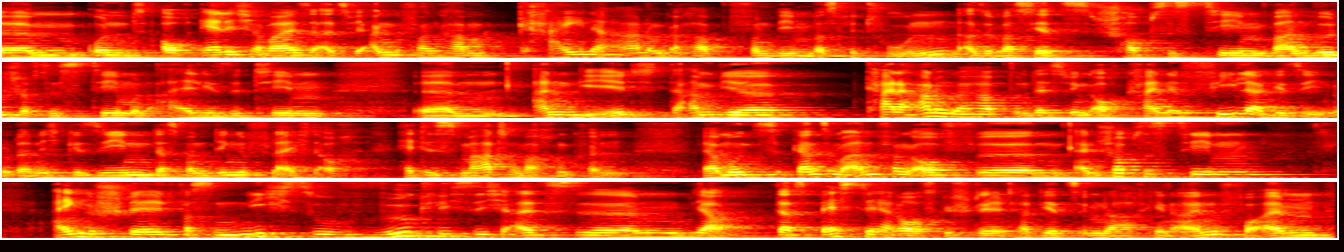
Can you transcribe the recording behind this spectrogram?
ähm, und auch ehrlicherweise, als wir angefangen haben, keine Ahnung gehabt von dem, was wir tun. Also was jetzt Shopsystem, Warenwirtschaftssystem und all diese Themen ähm, angeht. Da haben wir keine Ahnung gehabt und deswegen auch keine Fehler gesehen oder nicht gesehen, dass man Dinge vielleicht auch hätte smarter machen können. Wir haben uns ganz am Anfang auf äh, ein Shopsystem eingestellt, was nicht so wirklich sich als ähm, ja, das Beste herausgestellt hat jetzt im Nachhinein. Vor allem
